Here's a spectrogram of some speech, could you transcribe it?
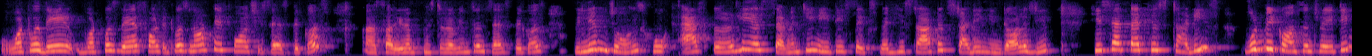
what were they? What was their fault? It was not their fault, she says, because uh, sorry, Mr. Ravindran says because William Jones, who as early as 1786, when he started studying Indology, he said that his studies would be concentrating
